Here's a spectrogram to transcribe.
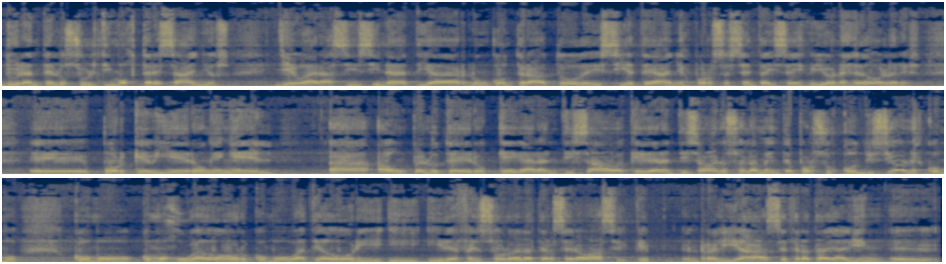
durante los últimos tres años, llevara a Cincinnati a darle un contrato de siete años por 66 millones de dólares, eh, porque vieron en él a, un pelotero que garantizaba, que garantizaba no solamente por sus condiciones como, como, como jugador, como bateador y, defensor de la tercera base, que en realidad se trata de alguien eh,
